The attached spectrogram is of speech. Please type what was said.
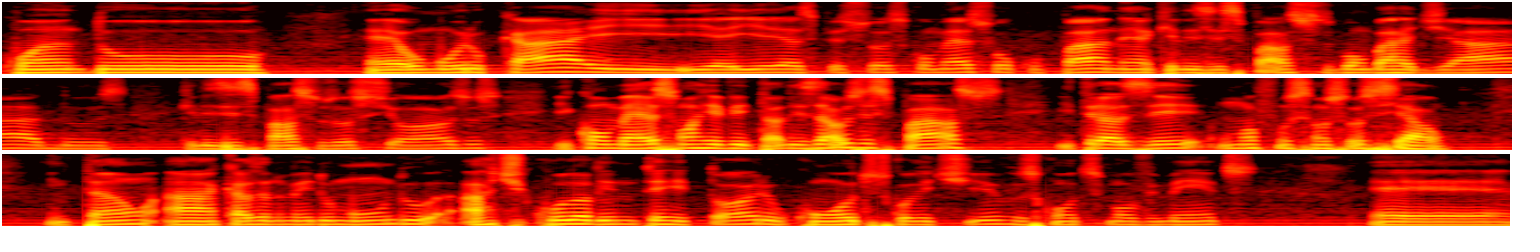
quando é, o muro cai e, aí as pessoas começam a ocupar né, aqueles espaços bombardeados, aqueles espaços ociosos e começam a revitalizar os espaços e trazer uma função social. Então, a Casa no Meio do Mundo articula ali no território com outros coletivos, com outros movimentos, é,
